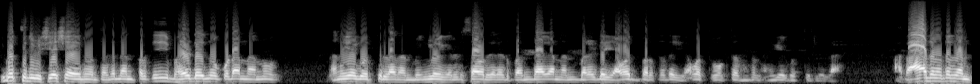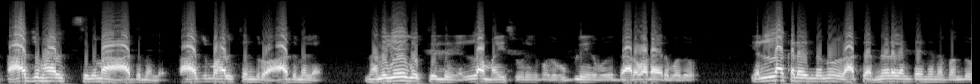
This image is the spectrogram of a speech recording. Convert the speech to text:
ಇವತ್ತಿನ ವಿಶೇಷ ಏನು ಅಂತಂದ್ರೆ ನನ್ನ ಪ್ರತಿ ಬರ್ಡೇನು ಕೂಡ ನಾನು, ನನಗೆ ಗೊತ್ತಿಲ್ಲ, ನಾನು ಬೆಂಗಳೂರಿಗೆ ಎರಡು ಸಾವಿರದ ಎರಡು ಬಂದಾಗ ನನ್ನ ಬರ್ಡೇ ಯಾವತ್ತು ಬರ್ತದೆ, ಯಾವತ್ತು ಹೋಗ್ತದೆ ಅಂತ ನನಗೆ ಗೊತ್ತಿರಲಿಲ್ಲ. ಅದಾದ ನಂತರ ನನ್ನ ತಾಜ್ ಮಹಲ್ ಸಿನಿಮಾ ಆದಮೇಲೆ, ತಾಜ್ ಮಹಲ್ ಚಂದ್ರು ಆದಮೇಲೆ ನನಗೇ ಗೊತ್ತಿಲ್ಲ ಎಲ್ಲ ಮೈಸೂರು ಇರ್ಬೋದು, ಹುಬ್ಳಿ ಇರ್ಬೋದು, ಧಾರವಾಡ ಇರ್ಬೋದು, ಎಲ್ಲ ಕಡೆಯಿಂದನು ರಾತ್ರಿ ಹನ್ನೆರಡು ಗಂಟೆಯಿಂದ ಬಂದು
